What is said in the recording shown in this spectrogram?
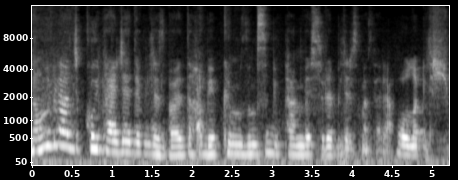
Ya Onu birazcık koyu tercih edebiliriz. Böyle daha bir kırmızımsı bir pembe sürebiliriz mesela. O olabilir.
